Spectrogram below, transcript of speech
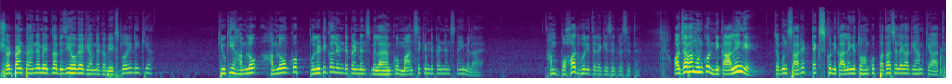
शर्ट पैंट पहनने में इतना बिज़ी हो गए कि हमने कभी एक्सप्लोर ही नहीं किया। क्योंकि हम लोग, हम लोगों को पॉलिटिकल इंडिपेंडेंस मिला है, हमको मानसिक इंडिपेंडेंस नहीं मिला है। हम बहुत बुरी तरीके से ग्रसित हैं। और जब हम उनको निकालेंगे जब उन सारे टेक्स्ट को निकालेंगे तो हमको पता चलेगा कि हम क्या थे।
